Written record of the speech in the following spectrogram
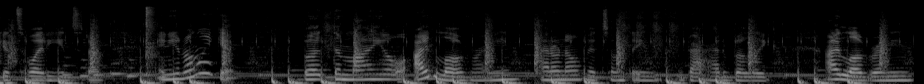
get sweaty and stuff, and you don't like it. But the mile, I love running. I don't know if it's something bad, but like, I love running.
